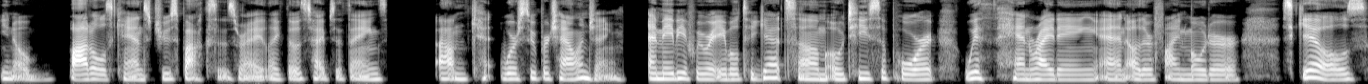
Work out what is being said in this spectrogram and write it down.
you know, bottles, cans, juice boxes, right? Like those types of things um, were super challenging. And maybe if we were able to get some OT support with handwriting and other fine motor skills,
